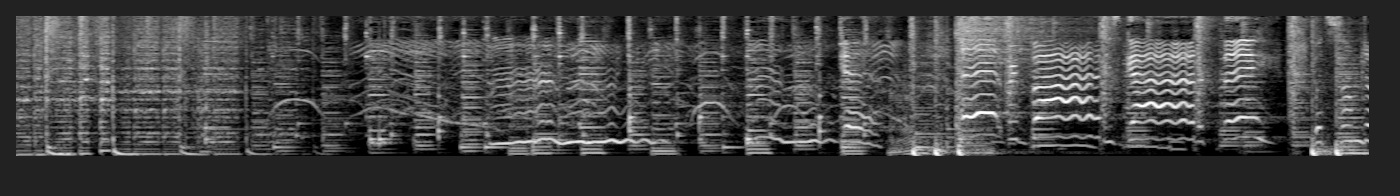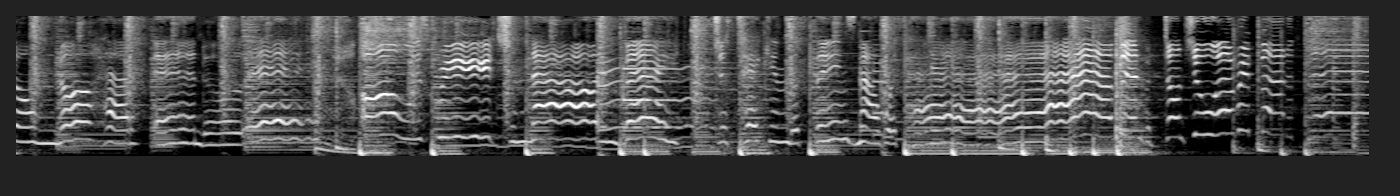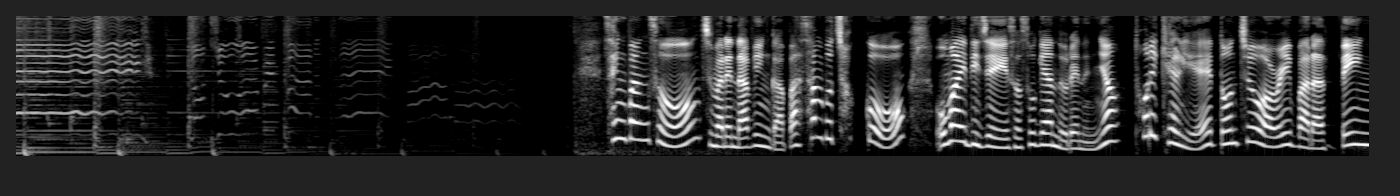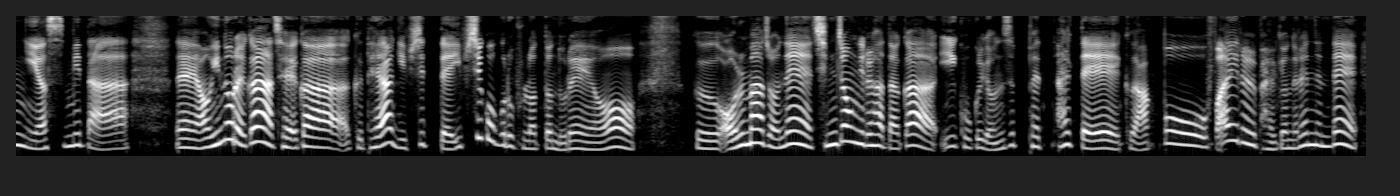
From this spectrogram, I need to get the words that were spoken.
주말엔 나비인가봐. 3부 첫 곡 오마이디제이에서 소개한 노래는요 토리 켈리의 Don't You Worry About a Thing 이었습니다. 네, 어, 이 노래가 제가 그 대학 입시 때 입시곡으로 불렀던 노래예요. 그 얼마 전에 짐 정리를 하다가 이 곡을 연습할 때 그 악보 파일을 발견을 했는데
